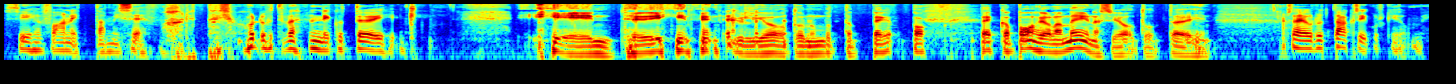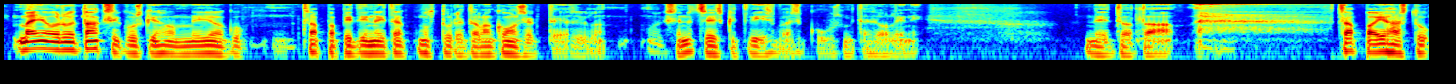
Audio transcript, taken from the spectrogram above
siihen fanittamiseen, vaan että joudut vähän niin kuin töihinkin. En töihin, en kyllä joutunut, mutta Pe- Pekka Pohjola meinasi joutua töihin. Sä joudut taksikuskihommiin. Mä jouduin taksikuskihommiin jo, kun Sappa piti niitä kulttuuritalon konsertteja silloin. Oliko se nyt 75 vai 6, mitä se oli, niin, niin tota, Zappa ihastui,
